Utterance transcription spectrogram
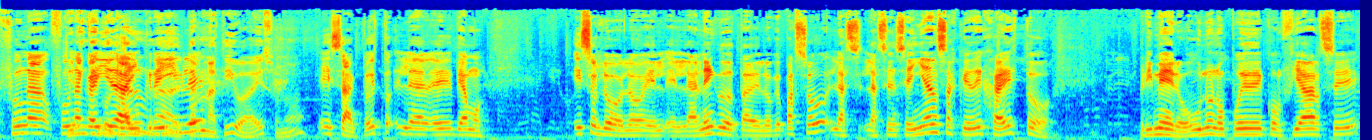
fue una fue una caída increíble. Una alternativa a eso, ¿no? Exacto. Esto, eh, digamos, eso es lo, lo el, la anécdota de lo que pasó. Las, las enseñanzas que deja esto. Primero, uno no puede confiarse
